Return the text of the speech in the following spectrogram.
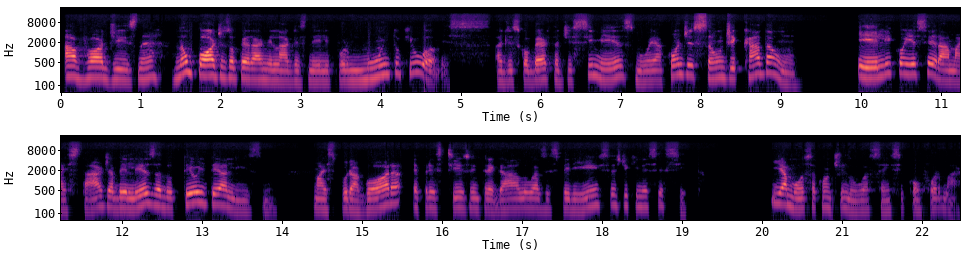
a avó diz, né? Não podes operar milagres nele por muito que o ames. A descoberta de si mesmo é a condição de cada um. Ele conhecerá mais tarde a beleza do teu idealismo, mas por agora é preciso entregá-lo às experiências de que necessita. E a moça continua sem se conformar.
